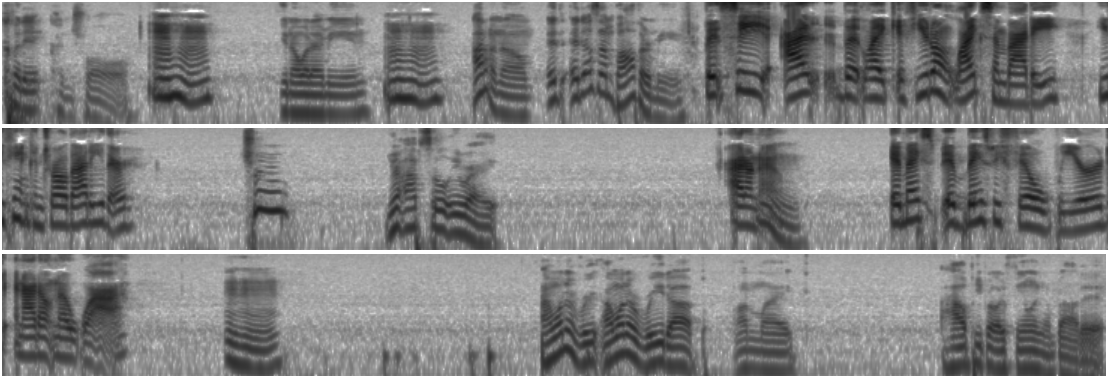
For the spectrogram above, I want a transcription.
couldn't control Mhm. you know what i mean Mhm. I don't know it, it doesn't bother me But see, I but like if you don't like somebody, you can't control that either. true you're absolutely right I don't know. Hmm. It makes it makes me feel weird and I don't know why. mm-hmm i want to read i want to read up on like how people are feeling about it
